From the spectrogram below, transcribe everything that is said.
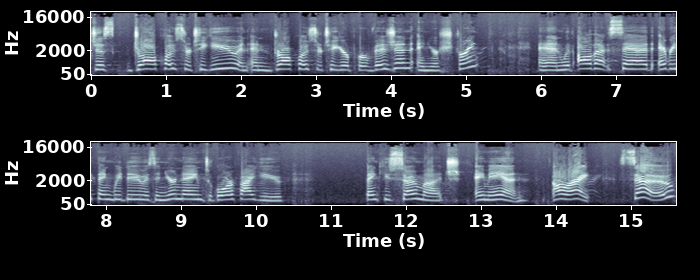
just draw closer to you and, and draw closer to your provision and your strength. And with all that said, everything we do is in your name to glorify you. Thank you so much. Amen. All right. So,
